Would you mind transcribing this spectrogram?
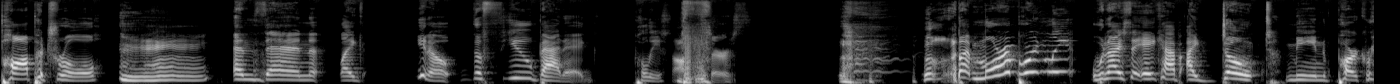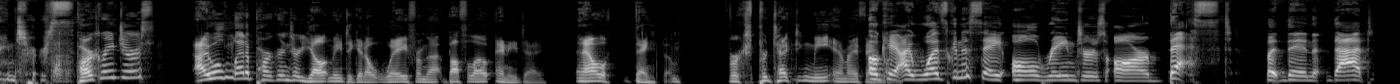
Paw Patrol, Mhm. and then like you know the few bad egg police officers. but more importantly, when I say ACAB, I don't mean park rangers. park rangers. I will let a park ranger yell at me to get away from that buffalo any day, and I will thank them for protecting me and my family. Okay, I was gonna say all rangers are best, but then that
